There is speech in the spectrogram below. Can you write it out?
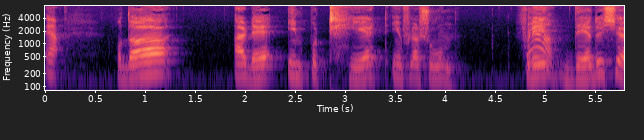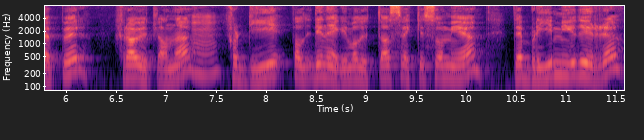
Ja. Og da er det importert inflasjon. Fordi Ja. det du kjøper, fra utlandet fordi din egen valuta svekkes så mye. Det blir mye dyrere,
